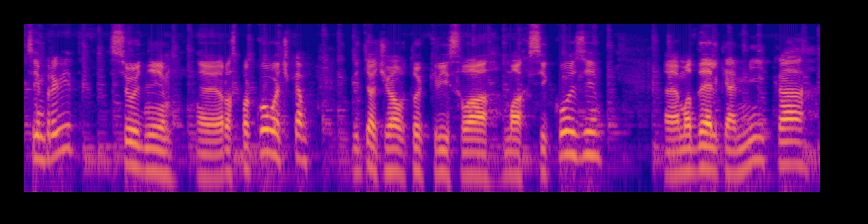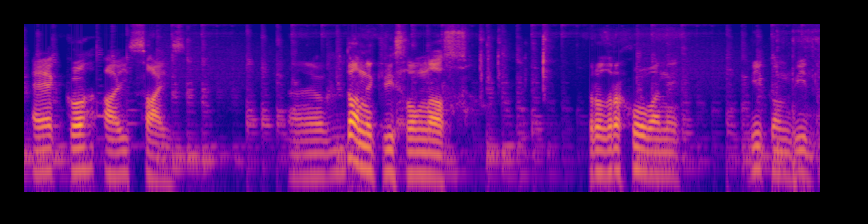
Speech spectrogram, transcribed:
Всім привіт! Сьогодні е, розпаковочка дитячого автокрісла Maxi Cozy, е, моделька Mika Eco iSize. Е, Дане крісло у нас розраховане віком від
